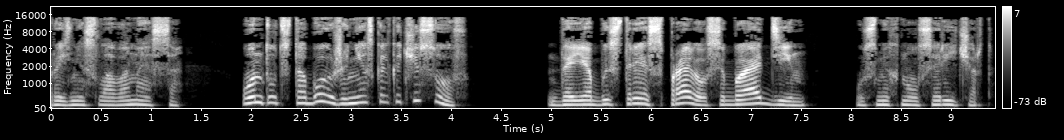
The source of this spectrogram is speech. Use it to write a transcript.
произнесла Ванесса. «Он тут с тобой уже несколько часов». «Да я быстрее справился бы один», — усмехнулся Ричард.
